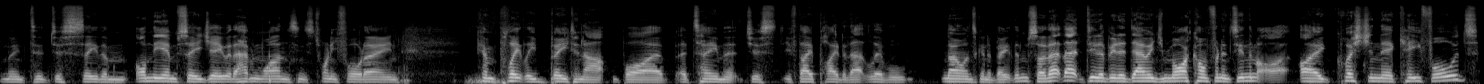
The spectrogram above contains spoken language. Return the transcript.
I mean, to just see them on the MCG where they haven't won since 2014, completely beaten up by a team that just, if they play to that level, no one's going to beat them. So that, that did a bit of damage in my confidence in them. I, I question their key forwards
